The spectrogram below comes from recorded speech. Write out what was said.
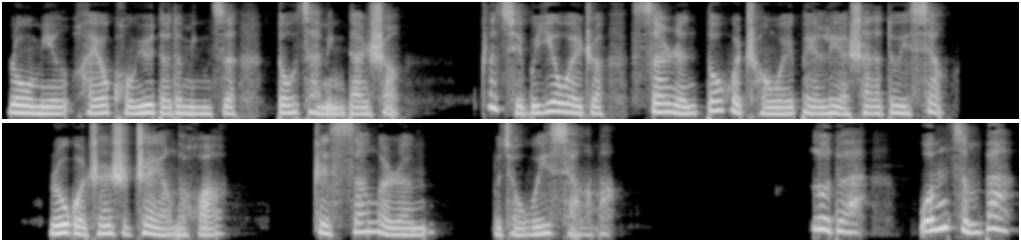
陆明还有孔玉德的名字都在名单上，这岂不意味着三人都会成为被猎杀的对象？如果真是这样的话，这三个人不就危险了吗？陆队，我们怎么办？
